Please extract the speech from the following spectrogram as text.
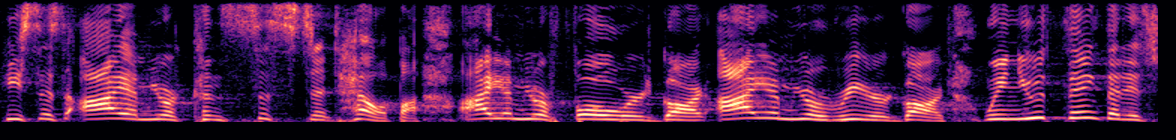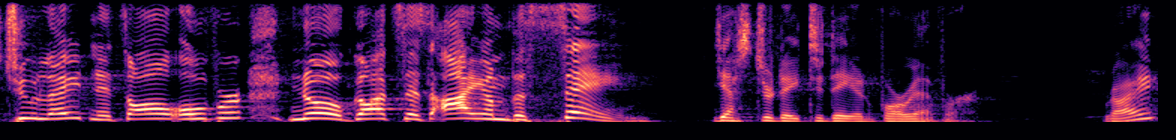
he says, I am your consistent help. I am your forward guard. I am your rear guard. When you think that it's too late and it's all over, no, God says, I am the same yesterday, today, and forever. Right?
